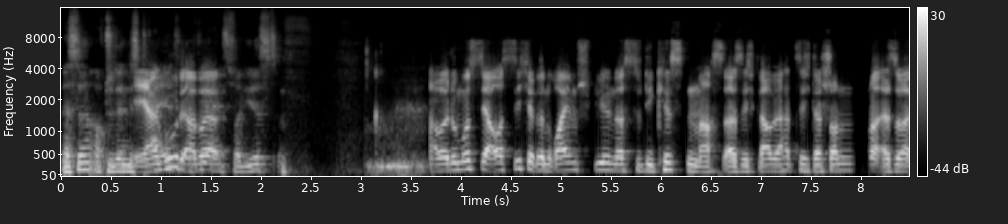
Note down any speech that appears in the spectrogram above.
weißt du, ob du denn das Ja, 3-1 gut, aber- 4-1 verlierst. Aber du musst ja aus sicheren Räumen spielen, dass du die Kisten machst. Also ich glaube, er hat sich da schon, also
